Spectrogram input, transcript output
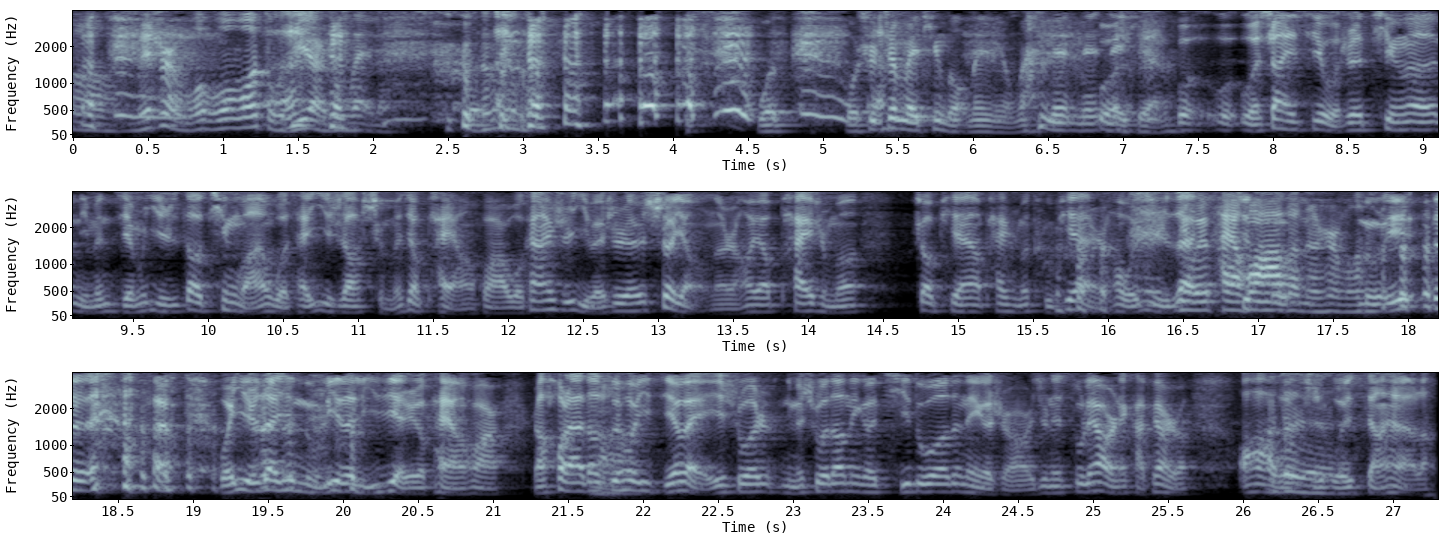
啊，没事儿，我我我祖籍也是东北的，我能听懂。我我是真没听懂，没明白那那那天。我我我上一期我是听了你们节目，一直到听完我才意识到什么叫拍洋画。我刚开始以为是摄影呢，然后要拍什么照片啊，拍什么图片，然后我一直在努花了呢是吗努力对，我一直在去努力的理解这个拍洋花。然后后来到最后一结尾一说，你们说到那个奇多的那个时候，就那塑料那卡片的时候，啊，我就我就想起来了。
